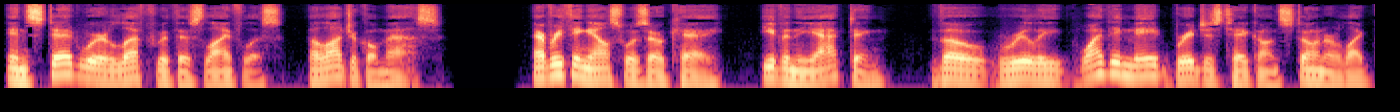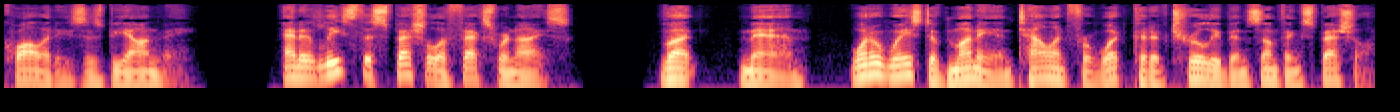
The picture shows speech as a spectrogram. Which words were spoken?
instead we're left with this lifeless, illogical mess. Everything else was okay, even the acting, though, really, why they made Bridges take on stoner like qualities is beyond me. And at least the special effects were nice. But, man, what a waste of money and talent for what could have truly been something special.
